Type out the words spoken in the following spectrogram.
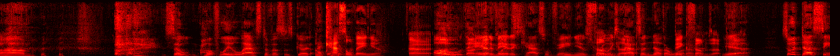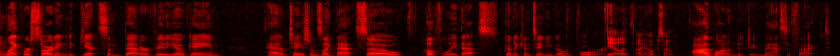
Um, so hopefully, The Last of Us is good. I think the- Castlevania. Uh, Oh, on- the on animated Netflix. Castlevania is really Thumbs good. up. That's another Big one. I'm- thumbs up, yeah. So it does seem like we're starting to get some better video game adaptations like that. So hopefully that's going to continue going forward. Yeah, let's, I hope so. I want them to do Mass Effect.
